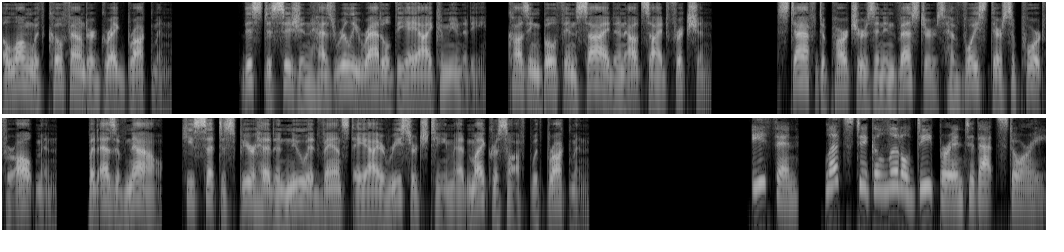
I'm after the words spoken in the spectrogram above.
along with co founder Greg Brockman. This decision has really rattled the AI community, causing both inside and outside friction. Staff departures and investors have voiced their support for Altman, but as of now, he's set to spearhead a new advanced AI research team at Microsoft with Brockman. Ethan, let's dig a little deeper into that story.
